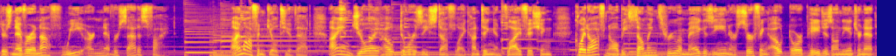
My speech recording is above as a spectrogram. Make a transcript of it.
There's never enough. We are never satisfied. I'm often guilty of that. I enjoy outdoorsy stuff like hunting and fly fishing. Quite often, I'll be thumbing through a magazine or surfing outdoor pages on the internet,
